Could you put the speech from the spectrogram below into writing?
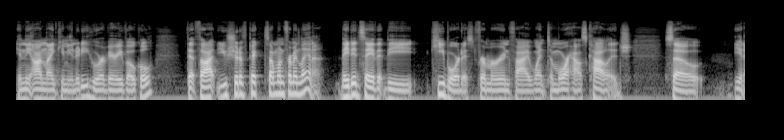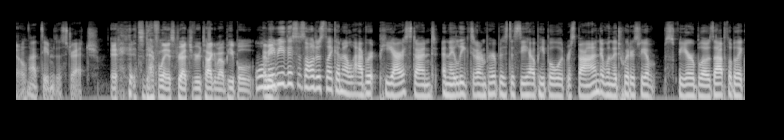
in the online community who are very vocal that thought you should have picked someone from Atlanta. They did say that the keyboardist for Maroon 5 went to Morehouse College. So, you know, That seems a stretch. It, it's definitely a stretch if you're talking about people. Well, I mean, maybe this is all just like an elaborate PR stunt, and they leaked it on purpose to see how people would respond. And when the Twitter sphere, sphere blows up, they'll be like,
